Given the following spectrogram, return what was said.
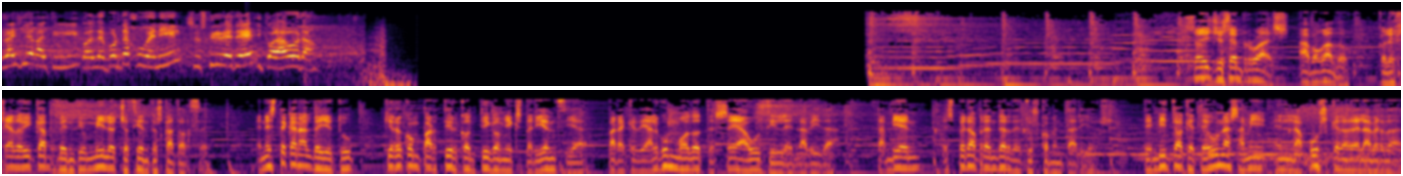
Rice Legal TV, con el deporte juvenil, suscríbete y colabora. Soy Josep Ruach, abogado, colegiado ICAP 21814. En este canal de YouTube quiero compartir contigo mi experiencia para que de algún modo te sea útil en la vida. También espero aprender de tus comentarios. Te invito a que te unas a mí en la búsqueda de la verdad,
